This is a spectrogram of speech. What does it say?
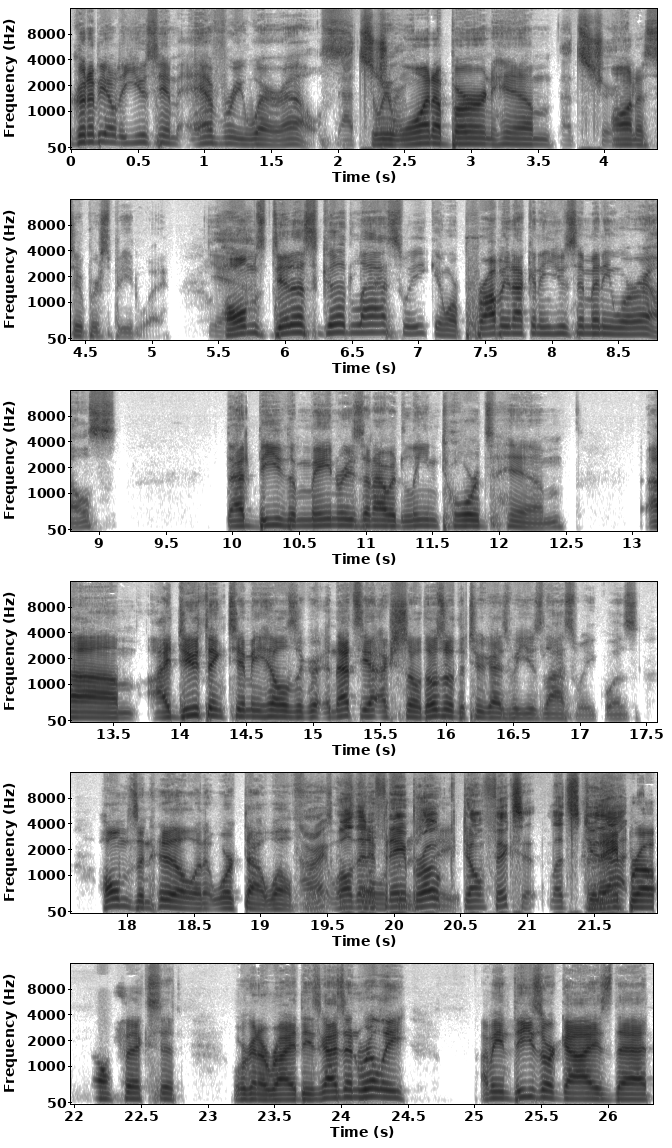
going to be able to use him everywhere else. That's so true. we want to burn him that's true. on a super speedway. Yeah. Holmes did us good last week, and we're probably not going to use him anywhere else. That'd be the main reason I would lean towards him. Um, I do think Timmy Hill's a great, and that's the actually. So those are the two guys we used last week was Holmes and Hill, and it worked out well. For All us, Well, then if it ain't broke, eighth. don't fix it. Let's do If do it ain't broke, don't fix it. We're gonna ride these guys, and really, I mean, these are guys that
